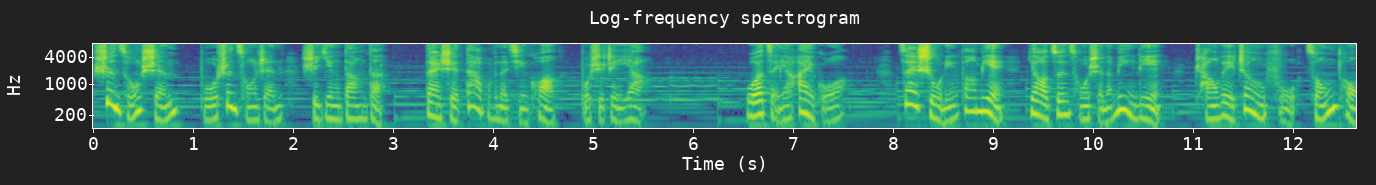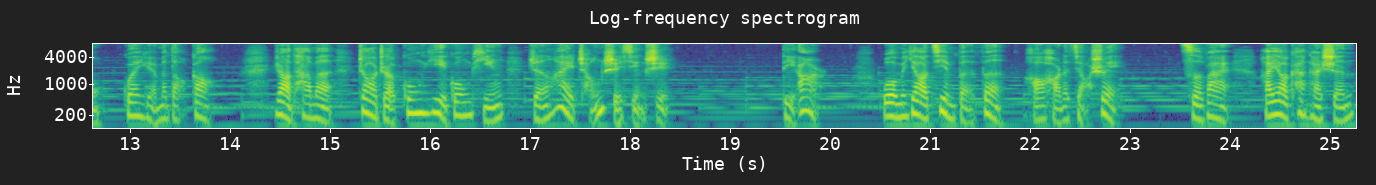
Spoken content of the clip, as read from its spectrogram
顺从神，不顺从人是应当的。但是大部分的情况不是这样。我怎样爱国？在属灵方面要遵从神的命令，常为政府、总统、官员们祷告，让他们照着公义、公平、仁爱、诚实行事。第二，我们要尽本分，好好的缴税。此外，还要看看神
